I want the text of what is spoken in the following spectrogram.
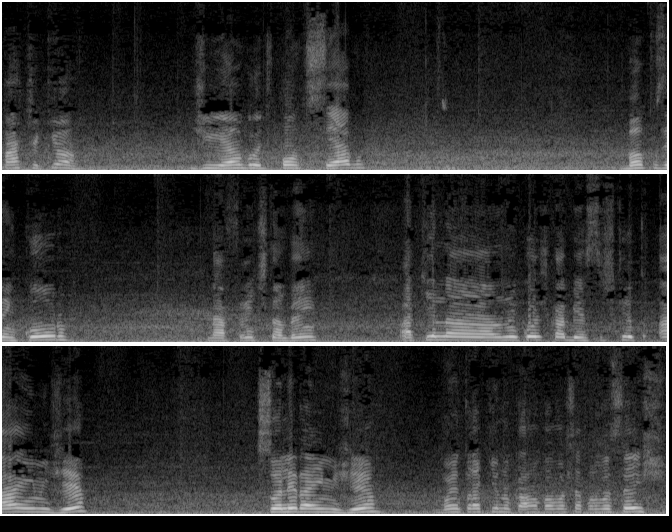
Parte aqui, ó de ângulo de ponto cego. Bancos em couro. Na frente também. Aqui na, no encosto de cabeça escrito AMG. Soleira AMG. Vou entrar aqui no carro para mostrar para vocês.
